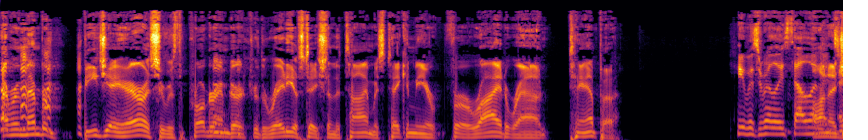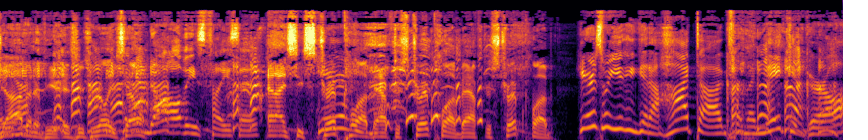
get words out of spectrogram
I remember BJ Harris, who was the program director of the radio station at the time, was taking me for a ride around Tampa He was really selling on it a to job you. interview. As he's really Been selling, to all these places. and I see strip club after strip club after strip club. Here's where you can get a hot dog from a naked girl.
